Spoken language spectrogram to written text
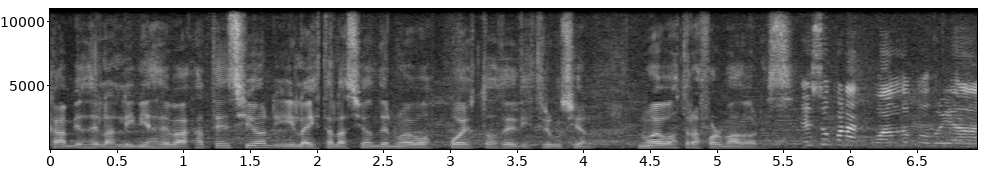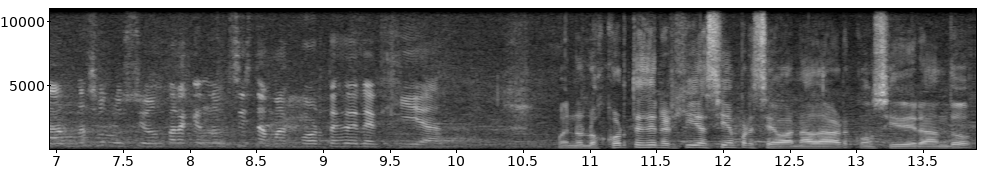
cambios de las líneas de baja tensión y la instalación de nuevos puestos de distribución, nuevos transformadores. ¿Eso para cuándo podría dar una solución para que no exista más cortes de energía? Bueno, los cortes de energía siempre se van a dar considerando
